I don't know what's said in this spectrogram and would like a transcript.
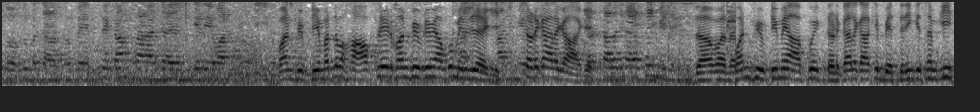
दो सौ पचास रूपए। इससे कम खाना चाहिए उसके लिए वन फिफ्टी मतलब हाफ़ प्लेट वन फिफ्टी में आपको मिल जाएगी। तड़का लगा के। ऐसे मिलेगी। ज़बरदस्त वन फिफ्टी में आपको एक तड़का लगा के बेहतरीन किस्म की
